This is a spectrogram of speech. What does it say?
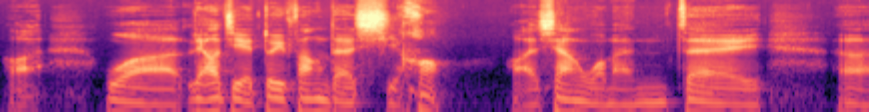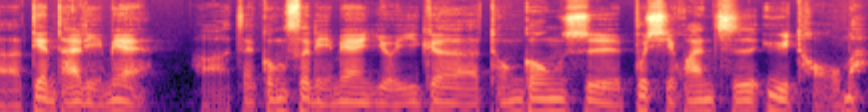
啊。我了解对方的喜好啊，像我们在呃电台里面啊，在公司里面有一个童工是不喜欢吃芋头嘛，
